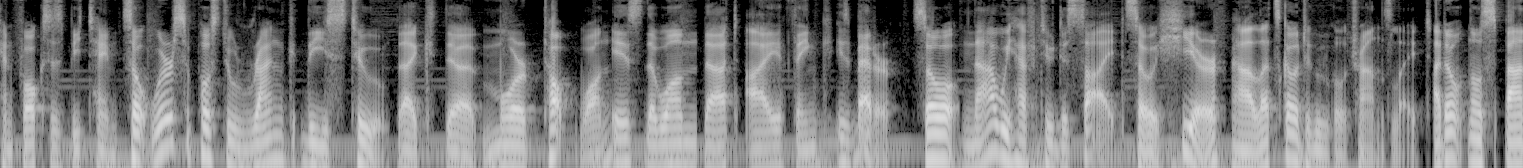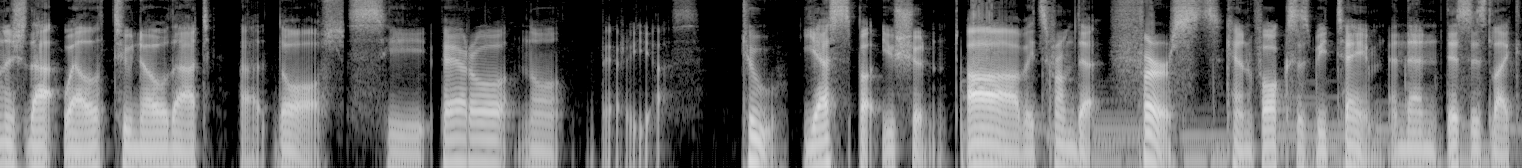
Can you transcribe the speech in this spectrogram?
Can foxes be tamed? So we're supposed to rank these two. Like the more top one is the one that I think is better. So now we have to decide. So here, uh, let's go to Google Translate. I don't know Spanish that well to know that uh, dos, si, pero no verías. Two. Yes, but you shouldn't. Ah, it's from the first. Can foxes be tamed? And then this is like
